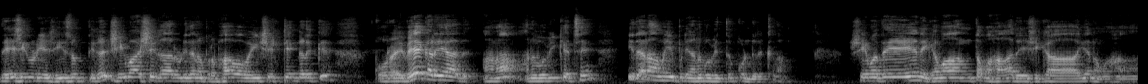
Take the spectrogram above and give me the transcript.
தேசகனுடைய ஸ்ரீசுக்திகள் ஸ்ரீபாஷ்யக்காரருடைய பிரபாவ வைசிஷ்டியங்களுக்கு குறைவே கிடையாது. ஆனால் அனுபவிக்கச்சே. இதை நாம் இப்படி அனுபவித்துக் கொண்டிருக்கலாம். ஸ்ரீமதே நிகமாந்த மகாதேசிகாய நமஹா.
